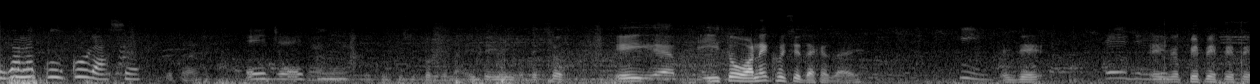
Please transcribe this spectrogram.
এখানে কুকুর আছে। এই যে এখানে। কিছু করবে না এই দেখছ এই এই তো অনেক হয়েছে দেখা যায়। কি? এই যে এই যে এই যে পেঁপে পেঁপে।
